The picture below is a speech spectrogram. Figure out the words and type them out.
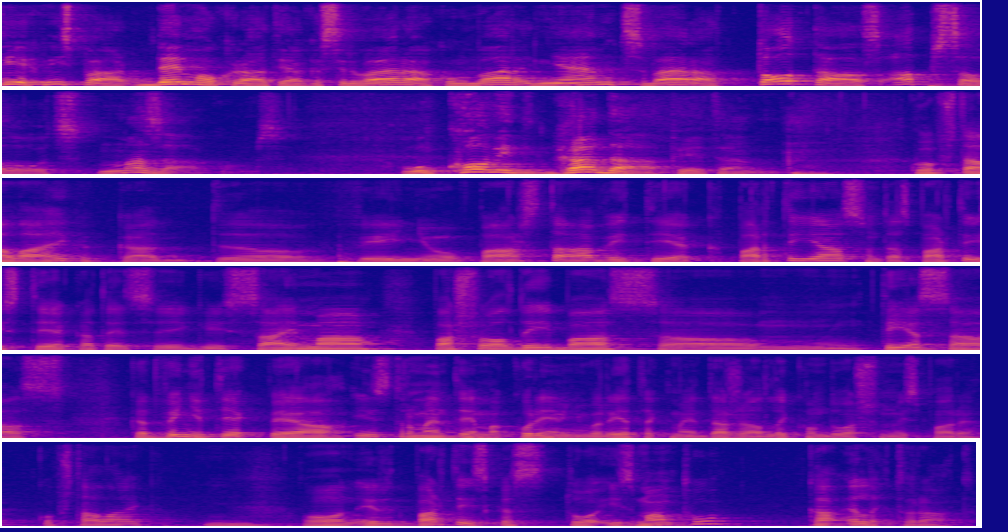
tiek vispār demokrātijā, kas ir vairākuma vara, ņemts vērā totāls, absolūts mazākums. Un Covid gadā pie tam. Kopš tā laika, kad uh, viņu pārstāvji tiek partijās, un tās partijas tiek attiecīgi saimā, pašvaldībās, um, tiesās, kad viņi tiek pie instrumentiem, ar kuriem viņi var ietekmēt dažādu likumdošanu vispār. Kopš tā laika. Mm. Un ir partijas, kas to izmanto kā elektorātu.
